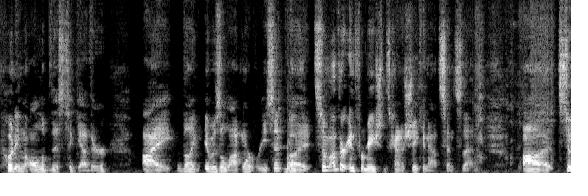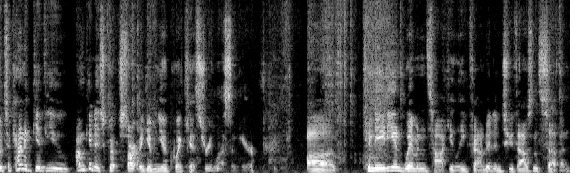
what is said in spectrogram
putting all of this together, I like it was a lot more recent, but some other information's kind of shaken out since then. Uh, so to kind of give you, I'm going to start by giving you a quick history lesson here. Uh, Canadian Women's Hockey League, founded in 2007,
